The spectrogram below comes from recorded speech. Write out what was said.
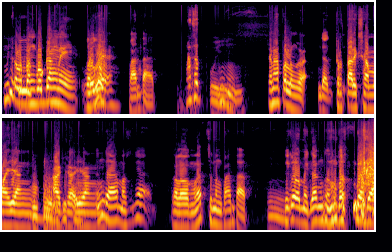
Ini kalau Bang Bogang nih, wajah pantat. Maksud Wih. kenapa lu nggak Enggak tertarik sama yang Bubur agak gitu. yang enggak maksudnya kalau ngeliat seneng pantat. Hmm. Tapi kalau megang seneng dada.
